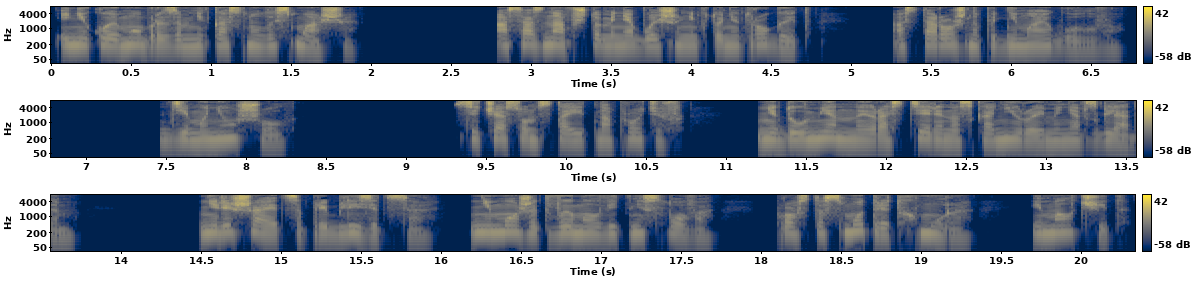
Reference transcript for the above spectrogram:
и никоим образом не коснулось Маши. Осознав, что меня больше никто не трогает, осторожно поднимаю голову. Дима не ушел. Сейчас он стоит напротив, недоуменно и растерянно сканируя меня взглядом. Не решается приблизиться, не может вымолвить ни слова, просто смотрит хмуро и молчит.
